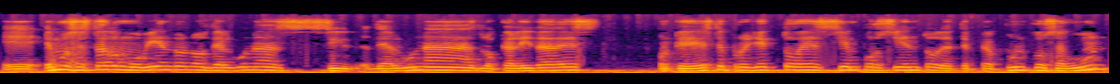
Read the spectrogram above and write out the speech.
eh, hemos estado moviéndonos de algunas, de algunas localidades, porque este proyecto es 100% de Tepeapulco, Sagún.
